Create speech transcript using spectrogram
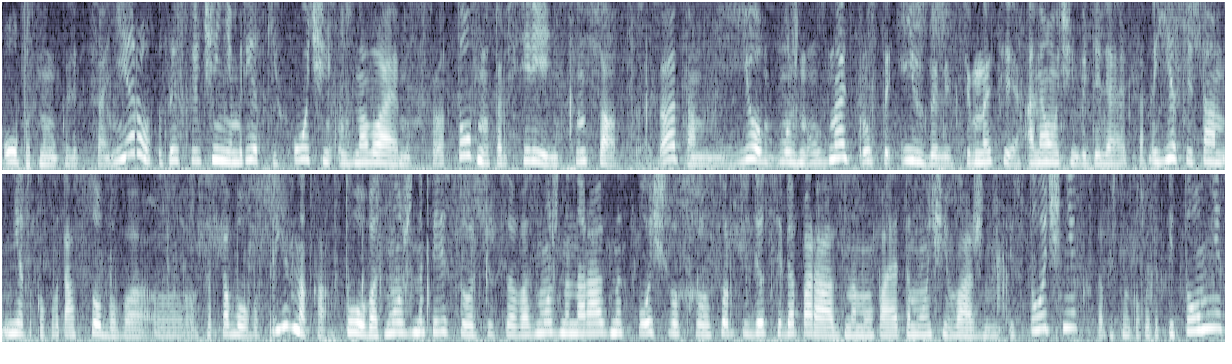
опытному коллекционеру, за исключением редких, очень узнаваемых сортов, ну там сирень, сенсация, да, там ее можно узнать просто издали в темноте, она очень выделяется. Но если там нету какого-то особого э, сортового признака, то возможно пересортиться, возможно на разных почвах почвах сорт ведет себя по-разному, поэтому очень важен источник, допустим, какой-то питомник,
